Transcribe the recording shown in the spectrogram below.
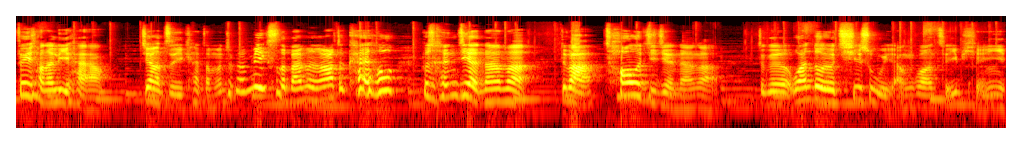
非常的厉害啊！这样子一看，咱们这个 mix 的版本啊，这开头不是很简单吗？对吧？超级简单啊！这个豌豆有七十五阳光，贼便宜。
